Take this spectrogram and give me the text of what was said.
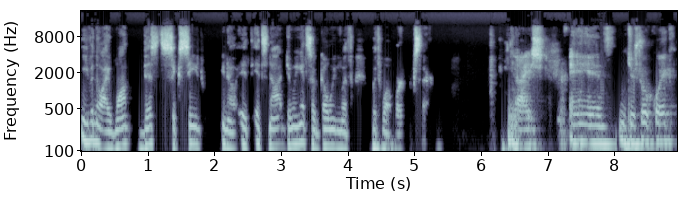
even though I want this to succeed you know it, it's not doing it so going with with what works there. Nice. And just real quick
